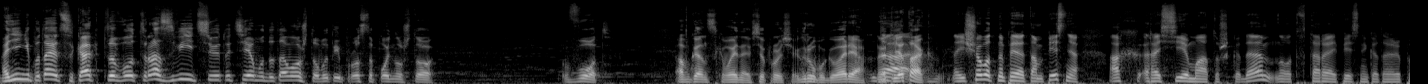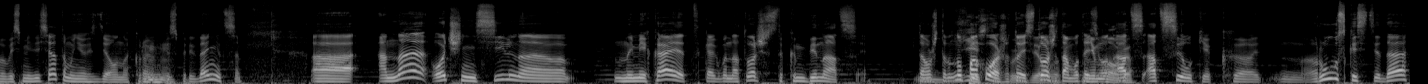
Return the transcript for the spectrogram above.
Они не пытаются как-то вот развить всю эту тему до того, чтобы ты просто понял, что вот. Афганская война и все прочее, грубо говоря. Но да. это я так. А еще вот, например, там песня «Ах, Россия, матушка», да? Ну, вот вторая песня, которая по 80-м у них сделана, кроме mm-hmm. «Беспреданницы». А, она очень сильно намекает как бы на творчество комбинации. Потому что, ну, Есть похоже, то есть дело. тоже там вот эти вот отсылки к русскости, да,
